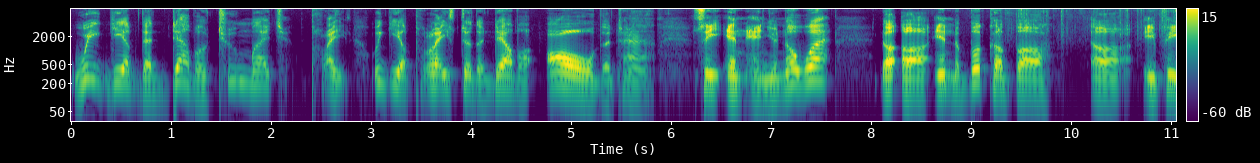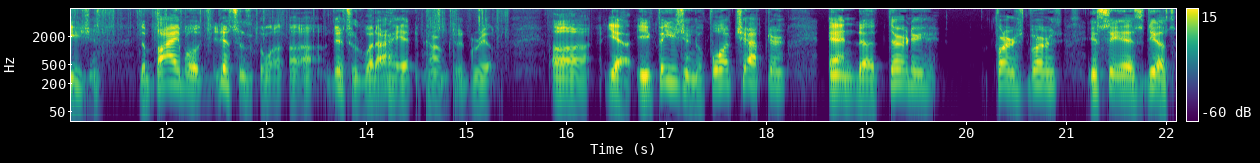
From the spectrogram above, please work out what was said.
We give the devil too much place. We give place to the devil all the time. See, and, and you know what? Uh, uh, in the book of uh, uh Ephesians, the Bible. This is uh, uh, this is what I had to come to grips. yeah, Ephesians, the fourth chapter, and the thirty first verse, it says this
